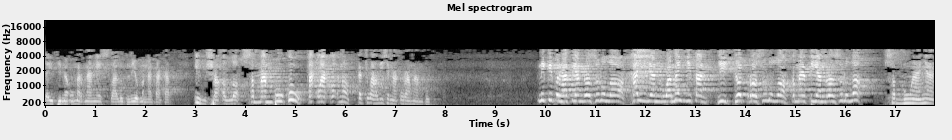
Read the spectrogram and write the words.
Sayyidina Umar nangis lalu beliau mengatakan Insya Allah semampuku tak lakokno kecuali sing aku ora mampu. Niki perhatian Rasulullah, hayyan wa mayyitan, hidup Rasulullah, kematian Rasulullah, semuanya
